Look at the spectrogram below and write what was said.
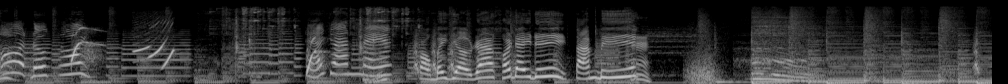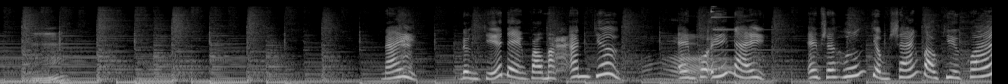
Ồ được thôi. Trả cho anh nè. Còn bây giờ ra khỏi đây đi Tạm biệt. Này Đừng chĩa đèn vào mặt anh chứ. Em có ý này Em sẽ hướng chùm sáng vào chìa khóa.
